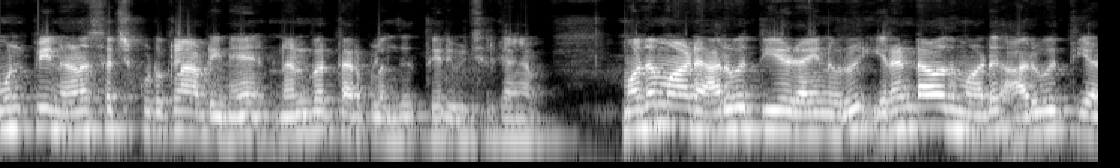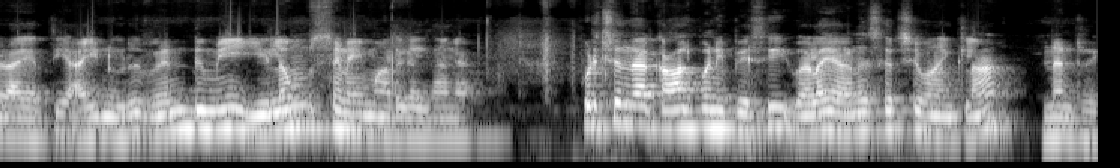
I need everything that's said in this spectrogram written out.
முன்பின் அனுசரித்து கொடுக்கலாம் அப்படின்னு நண்பர் தரப்புலேருந்து தெரிவிச்சிருக்காங்க. மொத மாடு அறுபத்தி ஏழு ஐநூறு இரண்டாவது மாடு அறுபத்தி ஏழாயிரத்தி ஐநூறு ரெண்டுமே இளம் சினை மாடுகள் தாங்க. பிடிச்சிருந்தா கால் பண்ணி பேசி விலையை அனுசரித்து வாங்கிக்கலாம். நன்றி.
